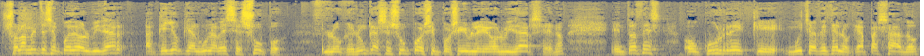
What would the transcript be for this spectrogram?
solamente se puede olvidar aquello que alguna vez se supo lo que nunca se supo es imposible olvidarse, ¿no? Entonces ocurre que muchas veces lo que ha pasado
